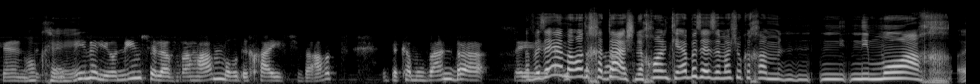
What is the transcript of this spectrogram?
כן. אוקיי. זה כרובים עליונים של אברהם מרדכי שוורץ, וכמובן ב... אבל זה היה מאוד חדש, נכון? כי היה בזה איזה משהו ככה נימוח אה,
